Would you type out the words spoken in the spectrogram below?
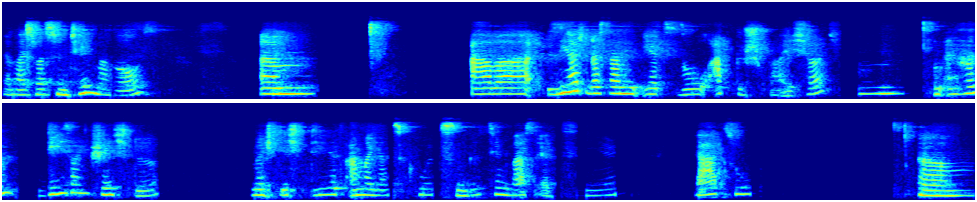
wer weiß was für ein Thema raus. Ähm, aber sie hatte das dann jetzt so abgespeichert. Und anhand dieser Geschichte möchte ich dir jetzt einmal ganz kurz ein bisschen was erzählen dazu, ähm,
